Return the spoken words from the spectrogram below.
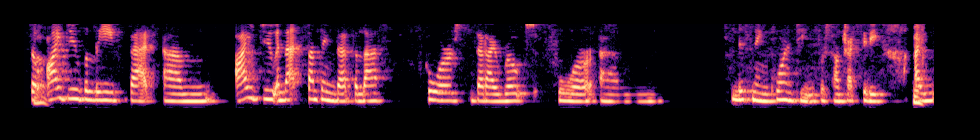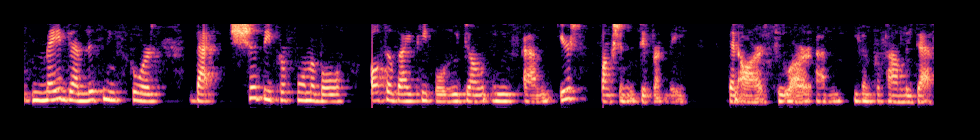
So oh. I do believe that um, I do, and that's something that the last scores that I wrote for um, listening quarantine for Soundtrack City, yeah. I made them listening scores that should be performable also by people who don't whose um, ears function differently than ours, who are um, even profoundly deaf.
